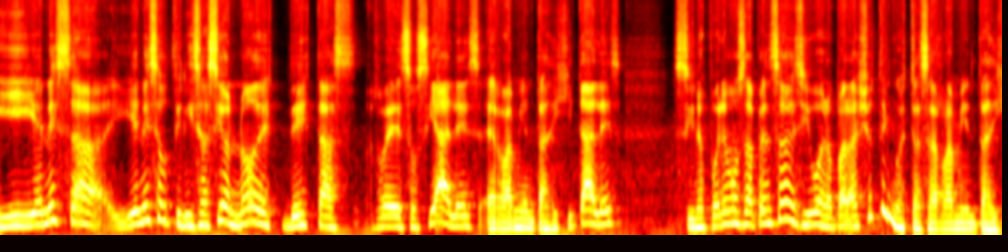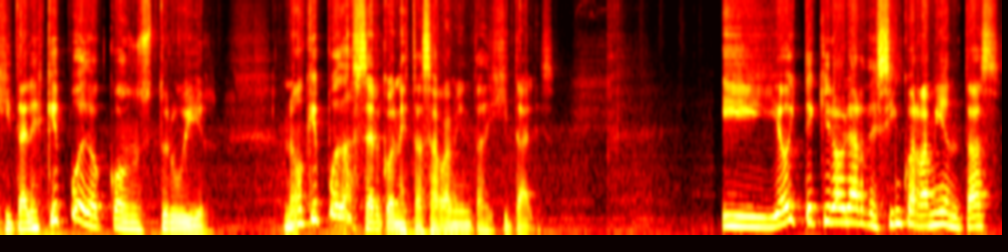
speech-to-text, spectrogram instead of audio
Y en esa, y en esa utilización ¿no? de, estas redes sociales, herramientas digitales, si nos ponemos a pensar, decir, bueno, para, yo tengo estas herramientas digitales, ¿qué puedo construir? ¿No? ¿Qué puedo hacer con estas herramientas digitales? Y hoy te quiero hablar de cinco herramientas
